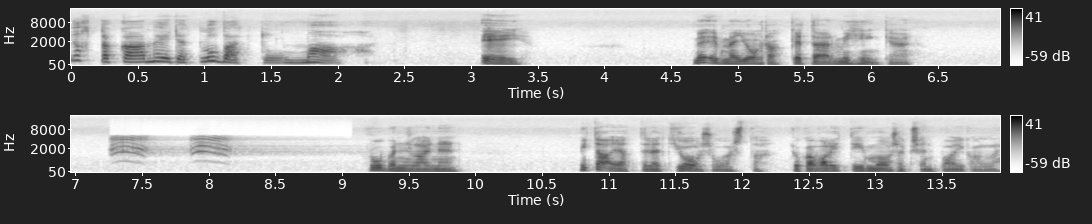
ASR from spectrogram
Johtakaa meidät luvattuun maahan. Ei. Me emme johda ketään mihinkään. Ruubenilainen, mitä ajattelet Joosuasta, joka valittiin Mooseksen paikalle?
